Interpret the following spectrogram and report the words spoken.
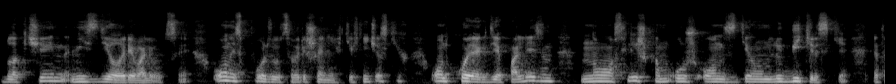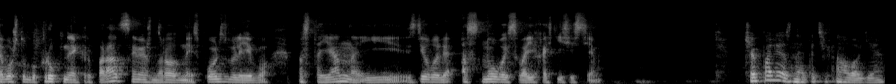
блокчейн не сделал революции. Он используется в решениях технических, он кое-где полезен, но слишком уж он сделан любительски для того, чтобы крупные корпорации использовали использовали его постоянно и сделали основой своих IT-систем. Чем полезна эта технология?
